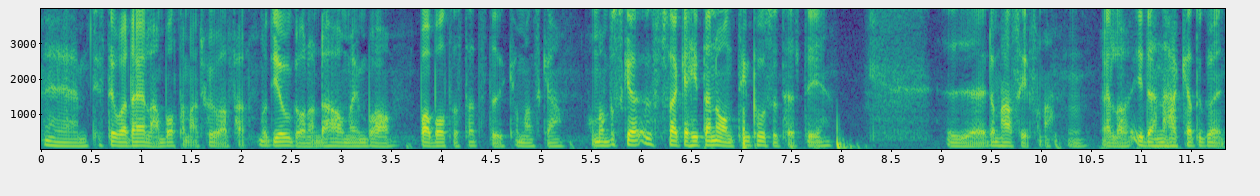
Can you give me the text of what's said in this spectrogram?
eh, till stora delar en bortamatch i alla fall. Mot Djurgården, där har man ju en bra, bra bortastatistik om man ska, om man ska försöka hitta någonting positivt i, i eh, de här siffrorna. Mm. Eller i den här kategorin.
